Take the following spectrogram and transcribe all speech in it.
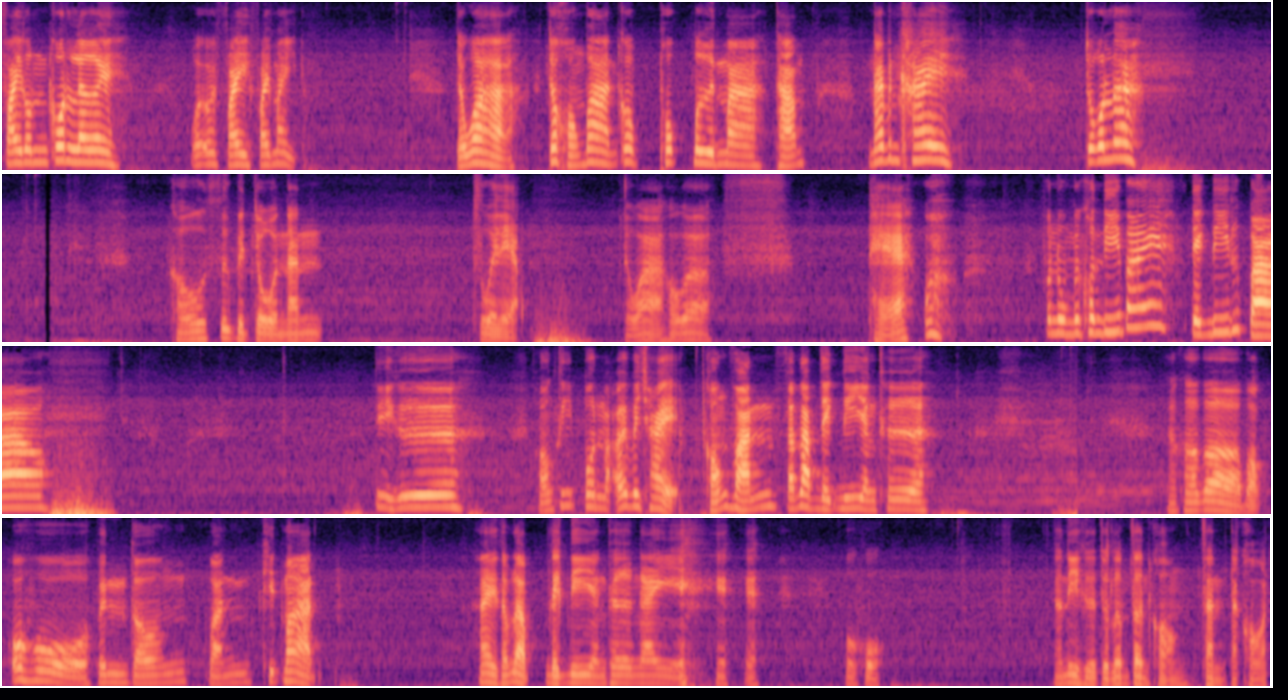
ไฟลนก้นเลย โอ้ยโอ้ยไฟไฟไหม้แต่ว่าเจ้าของบ้านก็พกปืนมาถาม นายเป็นใคร โจรเลย เขาซึ่งเป็นโจรนั้นสวยแล้ว แต่ว่าเขาก็ แผลว้าพ่อหนุ่มเป็นคนดีไหม เด็กดีหรือเปล่า นี่คือของที่ปนมา เอ้ย ไม่ใช่ ของฝันสำหรับเด็กดีอย่างเธอ แล้วเขาก็บอกโอ้โห เป็นสองขวัญคิดมากให้สำหรับเด็กดีอย่างเธอไง โอ้โห แล้วนี่คือจุดเริ่มต้นของซันตาคลอส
